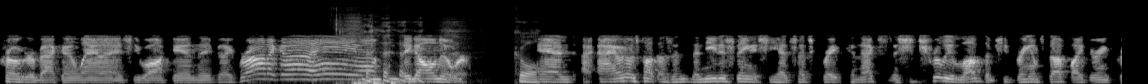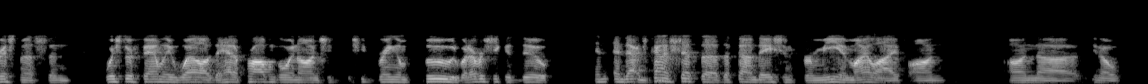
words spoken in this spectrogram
Kroger back in Atlanta, and she'd walk in. They'd be like, "Veronica, hey!" You know, they all knew her. cool And I, I always thought that was the neatest thing that she had such great connections and she truly loved them. She'd bring them stuff like during Christmas and wish their family well. If they had a problem going on, she'd, she'd bring them food, whatever she could do. And, and that kind of set the, the foundation for me in my life on, on, uh, you know,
